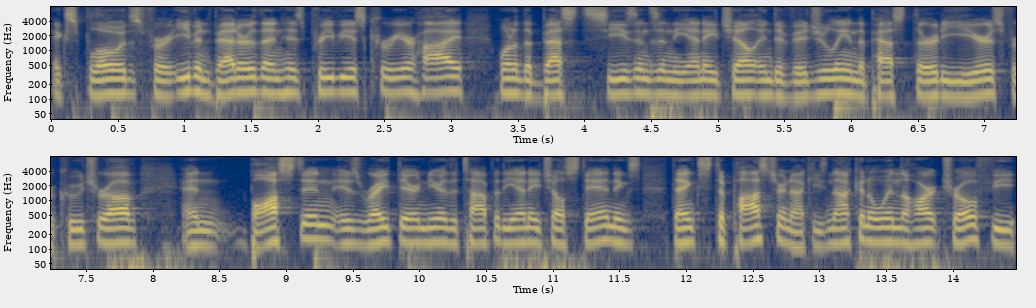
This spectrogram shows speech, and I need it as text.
explodes for even better than his previous career high. One of the best seasons in the NHL individually in the past 30 years for Kucherov. And Boston is right there near the top of the NHL standings thanks to Pastrnak he's not going to win the Hart trophy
